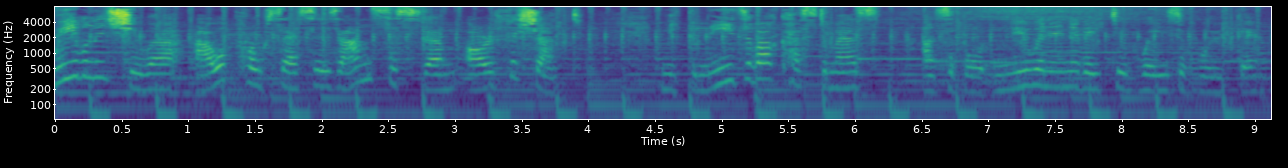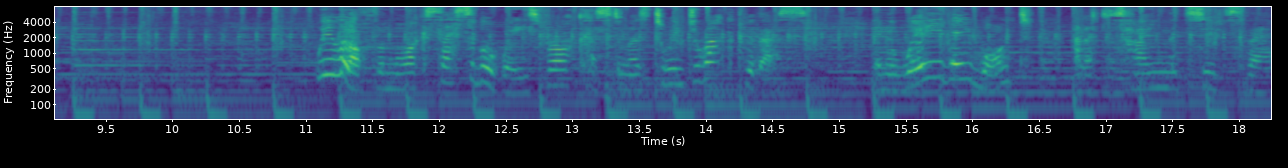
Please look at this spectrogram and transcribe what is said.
We will ensure our processes and system are efficient, meet the needs of our customers and support new and innovative ways of working. We will offer more accessible ways for our customers to interact with us in a way they want and at a time that suits them.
